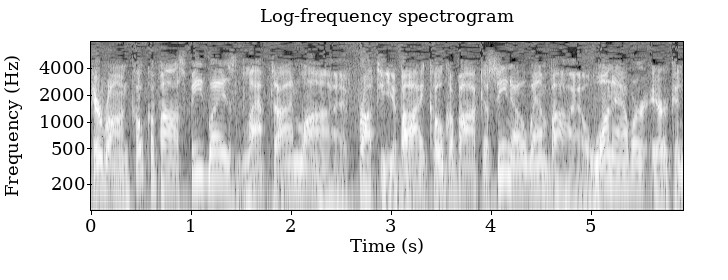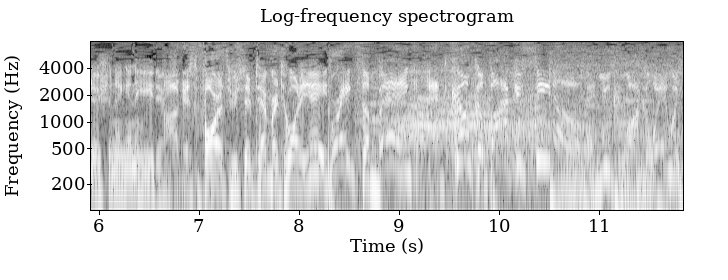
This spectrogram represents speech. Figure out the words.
here on Cocopah Speedway's Lap Time Live, brought to you by Cocopah Casino and by One Hour Air Conditioning and Heating. August 4th through September 28th, break the bank at Cocopah Casino. And you can walk away with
